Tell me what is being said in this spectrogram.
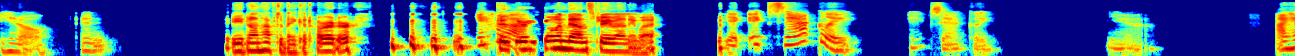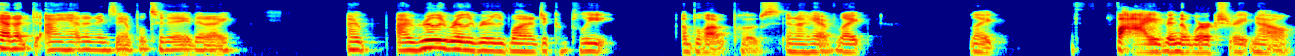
you know and you don't have to make it harder. Yeah. because you're going downstream anyway. Yeah exactly. Exactly. Yeah. I had a i had an example today that i i i really really really wanted to complete a blog post and i have like like five in the works right now.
